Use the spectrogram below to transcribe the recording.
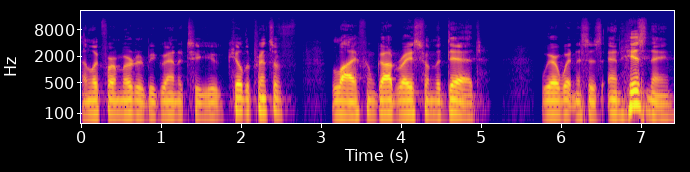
and looked for a murder to be granted to you. Killed the Prince of Life, whom God raised from the dead. We are witnesses. And his name,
